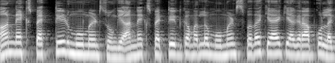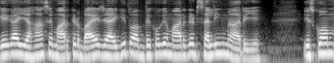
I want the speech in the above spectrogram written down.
अनएक्सपेक्टेड मूवमेंट्स होंगे। अनएक्सपेक्टेड का मतलब मूवमेंट्स पता क्या है कि अगर आपको लगेगा यहाँ से मार्केट बाय जाएगी तो आप देखोगे मार्केट सेलिंग में आ रही है। इसको हम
